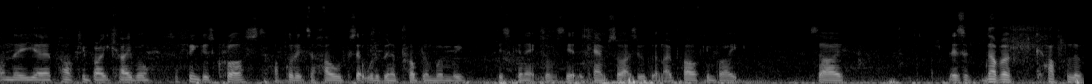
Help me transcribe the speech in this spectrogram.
on the uh, parking brake cable so fingers crossed I've got it to hold because that would have been a problem when we disconnect obviously at the campsite so we've got no parking brake so there's another couple of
